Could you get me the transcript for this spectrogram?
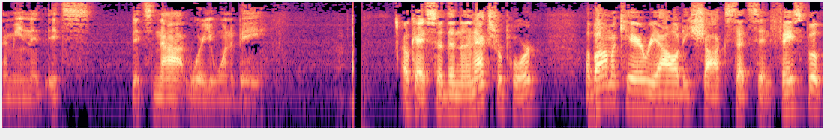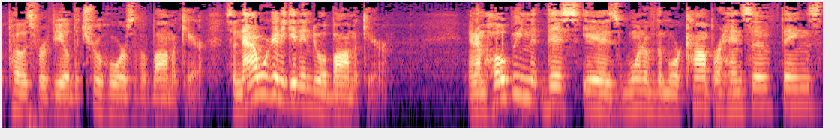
I mean it, it's it's not where you want to be. Okay, so then the next report Obamacare reality shock sets in. Facebook posts reveal the true horrors of Obamacare. So now we're going to get into Obamacare. And I'm hoping that this is one of the more comprehensive things,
